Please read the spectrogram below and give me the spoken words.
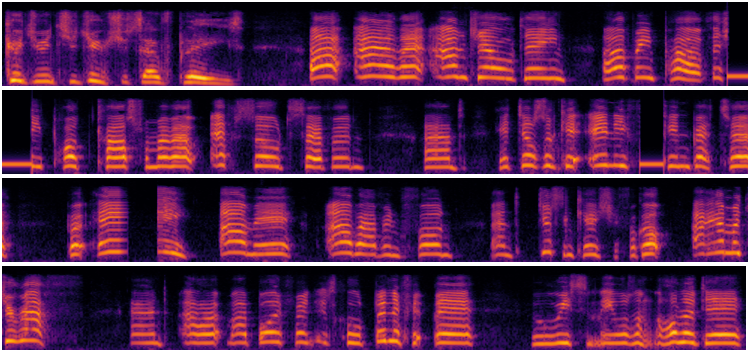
could you introduce yourself, please? Uh, hi there, I'm Geraldine. I've been part of this shitty podcast from about episode seven, and it doesn't get any fucking better. But hey, I'm here, I'm having fun, and just in case you forgot, I am a giraffe, and uh, my boyfriend is called Benefit Bear, who recently was on holiday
